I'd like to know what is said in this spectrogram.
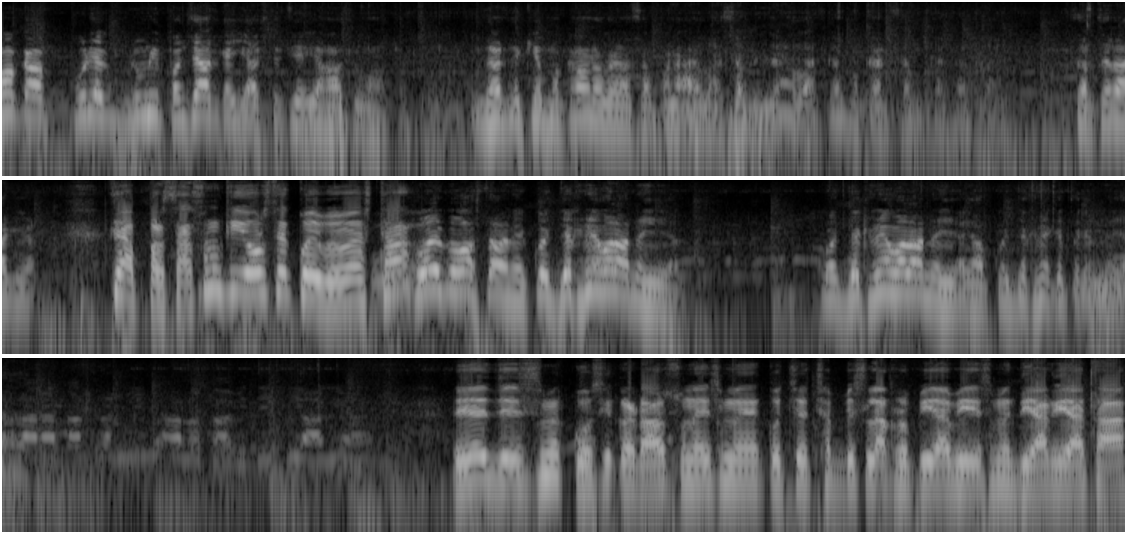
गाँव का पूरे डुमरी पंचायत का ये स्थिति है यहाँ से वहाँ तक। इधर देखिए मकान वगैरह सब बनाया हुआ सब हुआ सब मकान सब का सब का सब चला गया। क्या प्रशासन की ओर से कोई व्यवस्था? कोई व्यवस्था नहीं कोई देखने वाला नहीं है। कोई देखने वाला नहीं है यहाँ कोई देखने के तक नहीं आया। ये जिसमें कोसी कटाव सुने इसमें कुछ 26 लाख रुपया भी इसमें दिया गया था आ,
